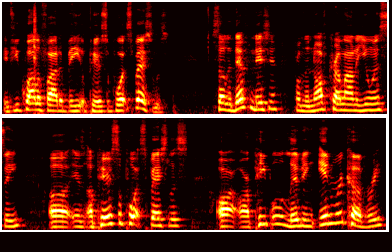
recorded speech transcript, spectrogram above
if you qualify to be a peer support specialist. So the definition from the North Carolina UNC uh, is a peer support specialist are are people living in recovery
